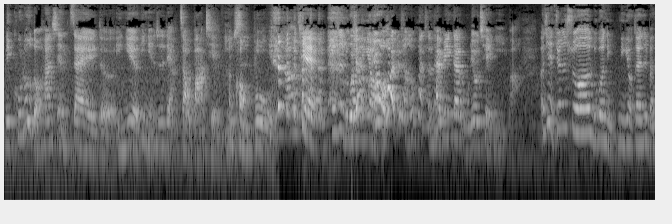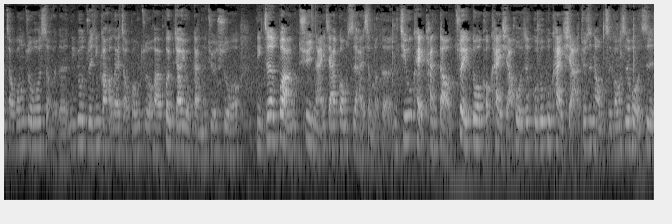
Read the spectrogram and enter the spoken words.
里库路斗他现在的营业额一年是两兆八千亿，很恐怖，而且就是如果你有因为我有后来就想说，换成台币应该五六千亿吧。而且就是说，如果你你有在日本找工作或什么的，你如果最近刚好在找工作的话，会比较有感的，就是说，你真的不管去哪一家公司还是什么的，你几乎可以看到最多口开下或者是咕噜布开下，就是那种子公司或者是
